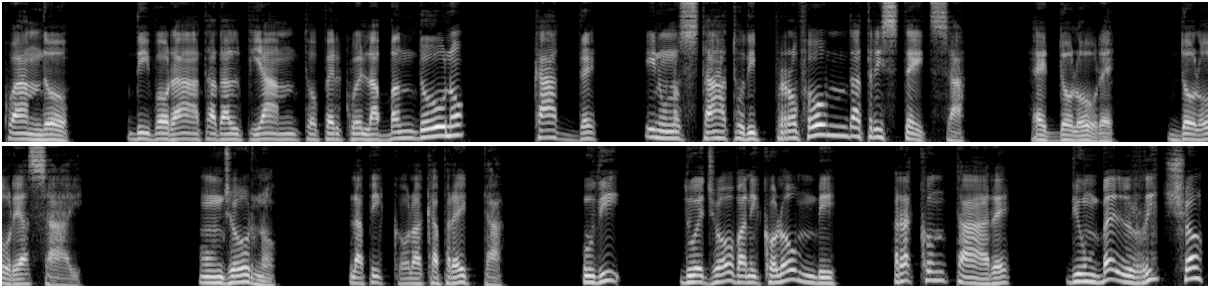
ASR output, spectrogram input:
quando, divorata dal pianto per quell'abbandono, cadde in uno stato di profonda tristezza e dolore, dolore assai. Un giorno la piccola capretta udì due giovani colombi raccontare di un bel riccio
